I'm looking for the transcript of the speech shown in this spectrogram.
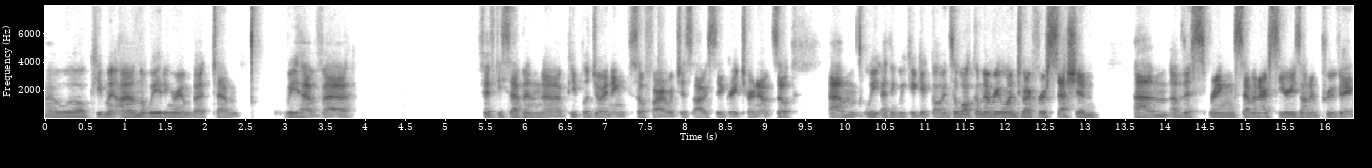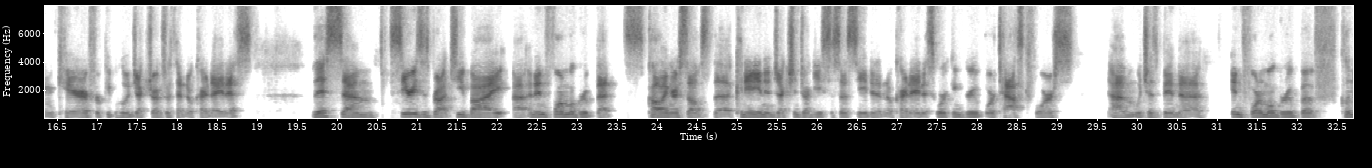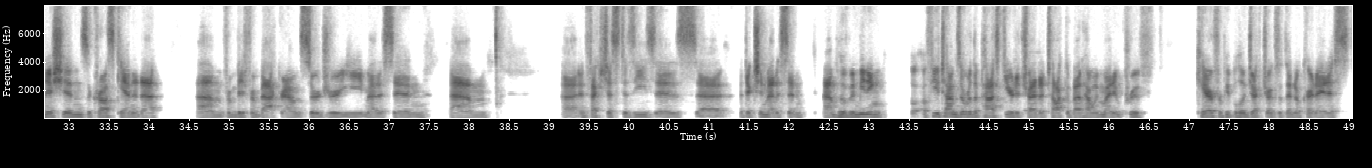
I will keep my eye on the waiting room, but um, we have uh, 57 uh, people joining so far, which is obviously a great turnout. So um, we, I think we could get going. So welcome everyone to our first session um, of this spring seminar series on improving care for people who inject drugs with endocarditis. This um, series is brought to you by uh, an informal group that's calling ourselves the Canadian Injection Drug Use Associated Endocarditis Working Group or Task Force um, which has been an informal group of clinicians across Canada um, from different backgrounds, surgery, medicine, um, uh, infectious diseases, uh, addiction medicine, um, who have been meeting a few times over the past year to try to talk about how we might improve care for people who inject drugs with endocarditis.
